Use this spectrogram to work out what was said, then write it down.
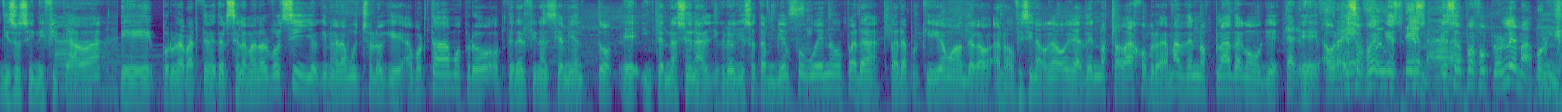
Y eso significaba, Ah. eh, por una parte, meterse la mano al bolsillo, que no era mucho lo que aportábamos, pero obtener financiamiento eh, internacional. Yo creo que eso también fue bueno para, para porque íbamos a, donde la, a la oficina de abogados, oiga, dennos trabajo, pero además dennos plata, como que... Claro, eh, ahora, fue- eso fue, fue un eso, eso- tema. eso después fue un problema, porque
